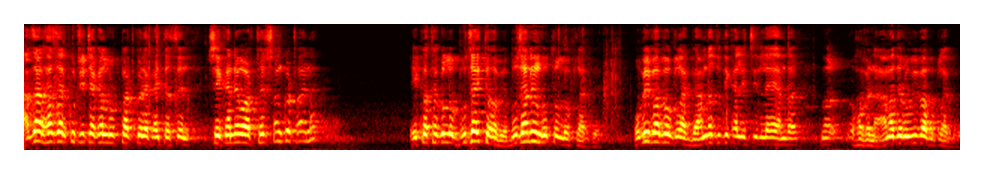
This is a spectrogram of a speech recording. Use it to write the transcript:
হাজার হাজার কোটি টাকা লুটপাট করে খাইতেছেন, সেখানেও অর্থের সংকট হয় না। এই কথাগুলো বুঝাইতে হবে, বোঝানোর মতো লোক লাগবে, অভিভাবক লাগবে। আমরা যদি খালি চিল্লাই আমরা হবে না, আমাদের অভিভাবক লাগবে।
